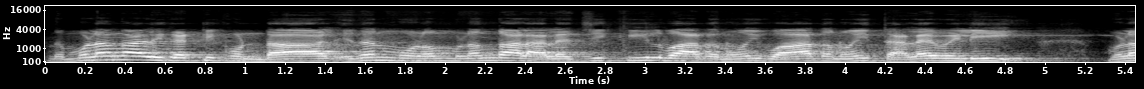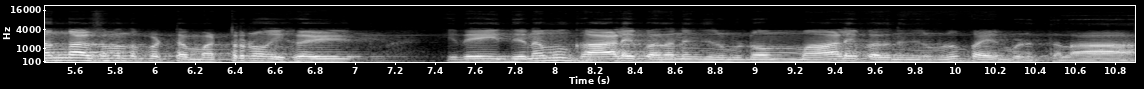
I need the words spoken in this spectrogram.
இந்த முழங்காலை கட்டி கொண்டால் இதன் மூலம் முழங்கால் அலர்ஜி கீழ்வாத நோய் வாத நோய் தலைவலி முழங்கால் சம்பந்தப்பட்ட மற்ற நோய்கள் இதை தினமும் காலை பதினஞ்சு நிமிடம் மாலை பதினஞ்சு நிமிடம் பயன்படுத்தலாம்.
